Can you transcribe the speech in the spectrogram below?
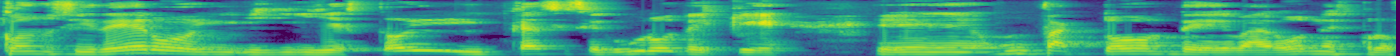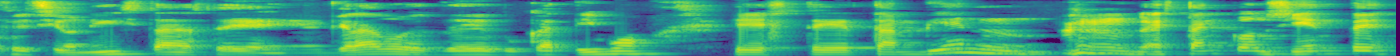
considero y, estoy casi seguro de que eh, un factor de varones profesionistas de grado de educativo, este, también están conscientes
